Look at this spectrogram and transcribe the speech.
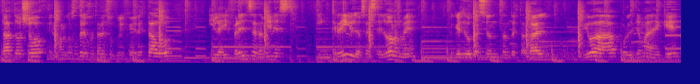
dato yo, el Marcos Atrejo está en su colegio del Estado, y la diferencia también es increíble, o sea, es enorme, lo que es educación tanto estatal como privada, por el tema de que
